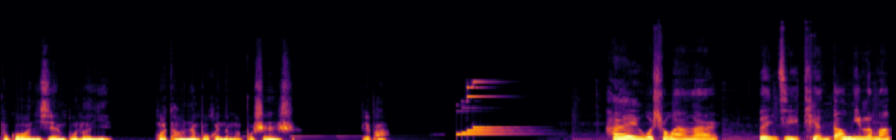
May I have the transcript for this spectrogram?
不过你既然不乐意，我当然不会那么不绅士。别怕。嗨，我是婉儿，本集甜到你了吗？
